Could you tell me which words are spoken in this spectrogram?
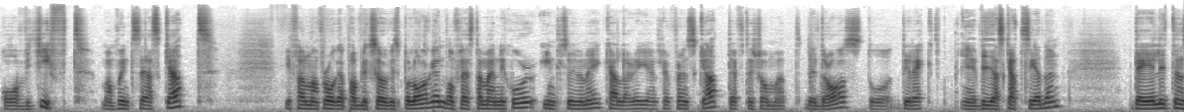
avgift. Man får inte säga skatt ifall man frågar public service-bolagen. De flesta människor, inklusive mig, kallar det egentligen för en skatt eftersom att det dras då direkt eh, via skattsedeln. Det är lite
